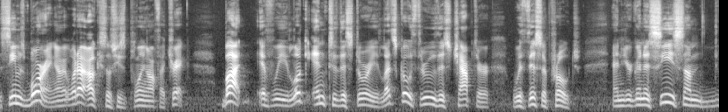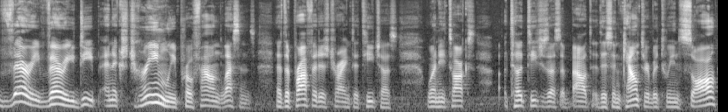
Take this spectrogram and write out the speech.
seems boring. I mean, what? Oh, so she's pulling off a trick. But if we look into this story, let's go through this chapter with this approach. And you're going to see some very, very deep and extremely profound lessons that the prophet is trying to teach us when he talks, t- teaches us about this encounter between Saul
